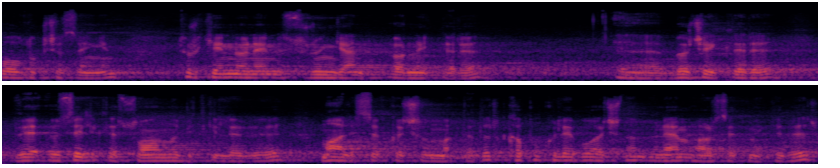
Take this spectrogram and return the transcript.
oldukça zengin. Türkiye'nin önemli sürüngen örnekleri, e, böcekleri ve özellikle soğanlı bitkileri maalesef kaçırılmaktadır. Kapıkule bu açıdan önem arz etmektedir.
